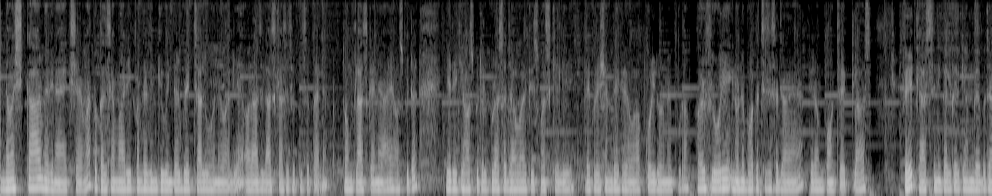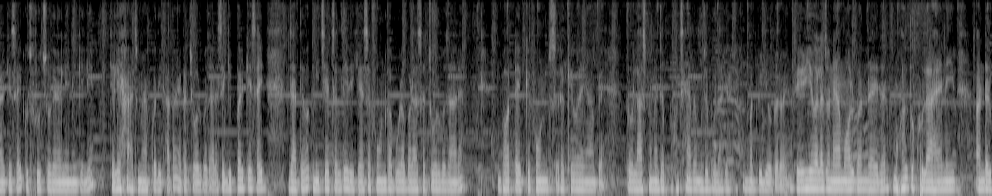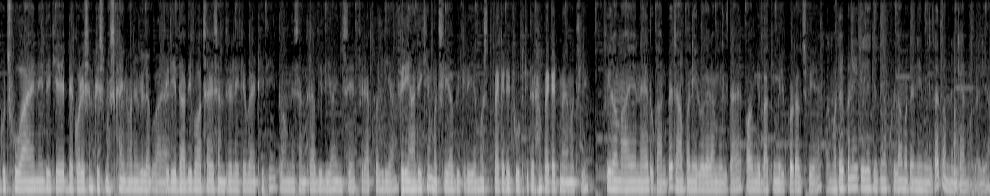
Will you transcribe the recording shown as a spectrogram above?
नमस्कार, मैं विनायक शर्मा। तो कल से हमारी पंद्रह दिन की विंटर ब्रेक चालू होने वाली है और आज लास्ट क्लास है छुट्टी से पहले। तो हम क्लास करने आए हॉस्पिटल ये देखिए हॉस्पिटल पूरा सजा हुआ है क्रिसमस के लिए। डेकोरेशन देख रहे हो आप कॉरिडोर में पूरा। हर फ्लोर ही इन्होंने बहुत अच्छे से सजाया है। फिर हम पहुँचे क्लास फिर क्लास से निकल करके हम गए बाज़ार के साइड कुछ फ्रूट्स वगैरह लेने के लिए। चलिए, आज मैं आपको दिखाता हूँ एक चोर बाज़ार। ऐसे गिप्पर के साइड जाते वक्त नीचे चलते ही देखिए ऐसा फ़ोन का पूरा बड़ा सा चोर बाज़ार है। बहुत टाइप के फ़ोन्स रखे हुए हैं यहाँ पे। तो लास्ट में मैं जब पहुँचा यहाँ पे, मुझे बोला गया कि मत वीडियो करो यहाँ। फिर ये वाला जो नया मॉल बन रहा है इधर मॉल तो खुला है नहीं, अंदर कुछ हुआ है नहीं। देखिए डेकोरेशन क्रिसमस का इन्होंने भी लगवाया फिर ये दादी बहुत सारे संतरे लेके बैठी थी तो हमने संतरा भी लिया, इनसे फिर एप्पल लिया। फिर यहाँ देखिए, मछलियाँ बिक रही है, मस्त पैकेटेड फ़ूड की तरह पैकेट में है मछली। फिर हम आए हैं नए दुकान पे, जहाँ पनीर वगैरह मिलता है, और बाकी मिल्क प्रोडक्ट्स भी है। और मटर पनीर के लिए, क्योंकि यहाँ खुला मटर नहीं मिलता है तो हमने कैन वाला लिया।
